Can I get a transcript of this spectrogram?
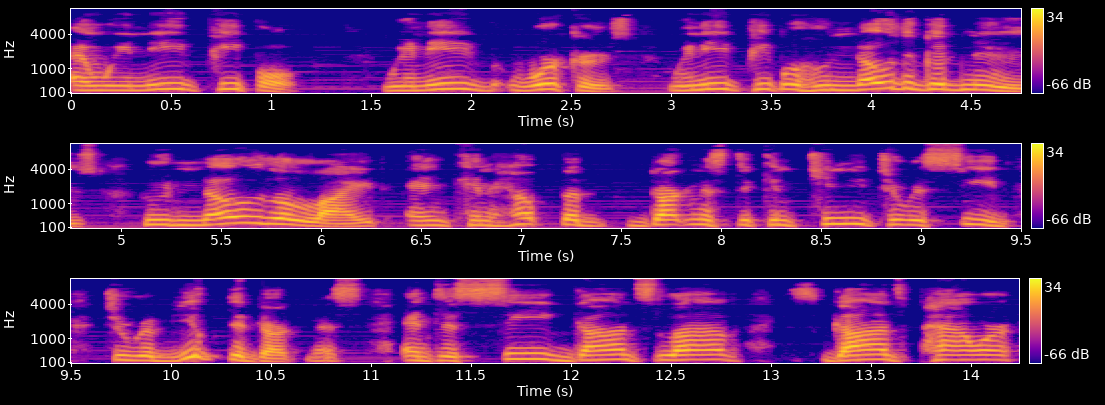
And we need people we need workers. We need people who know the good news, who know the light, and can help the darkness to continue to recede, to rebuke the darkness, and to see God's love, God's power,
